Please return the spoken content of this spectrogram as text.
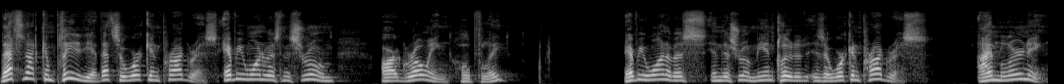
That's not completed yet. That's a work in progress. Every one of us in this room are growing, hopefully. Every one of us in this room, me included, is a work in progress. I'm learning.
